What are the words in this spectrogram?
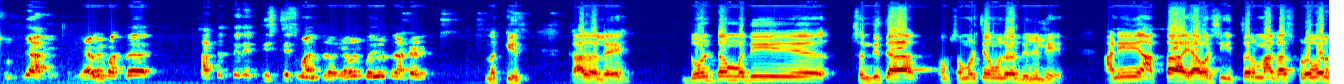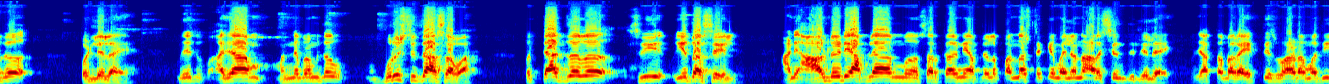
शुद्ध आहे यावेळी मात्र सातत्याने तीस तीस माणसं यावेळी परिवर्तन आठवले नक्कीच. काय झालंय? दोन टर्ममध्ये संधी त्या समोरच्या उमेदवाराला दिलेली आहे. आणि आता यावर्षी इतर मागास प्रवर्ग पडलेला आहे. म्हणजे माझ्या म्हणण्याप्रमाणे तो पुरुष तिथं असावा. पण त्यात जर स्त्री येत असेल आणि ऑलरेडी आपल्या सरकारने आपल्याला पन्नास टक्के महिलांना आरक्षण दिलेलं आहे म्हणजे आता बघा एकतीस वार्डामध्ये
